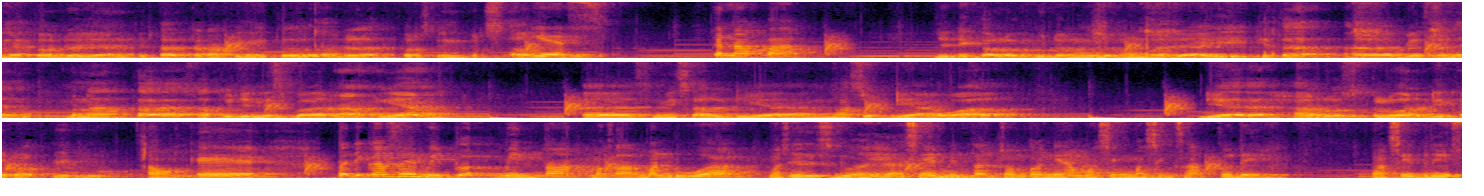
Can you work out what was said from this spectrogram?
metode yang kita terapin itu adalah first in first out. Yes. Kenapa? Jadi kalau gudang-gudang memadai, kita eh, biasanya menata satu jenis barang yang eh, semisal dia masuk di awal, dia harus keluar di terakhir, Bu. Oke, tadi kan saya minta, minta Mas Arman dua, Mas Idris dua ya. Saya minta contohnya masing-masing satu deh, Mas Idris.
